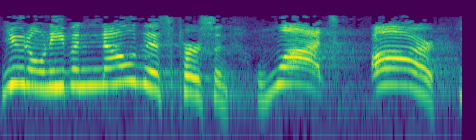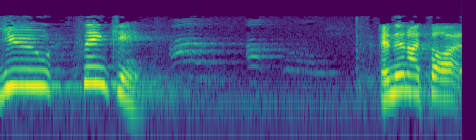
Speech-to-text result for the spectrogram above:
You don't even know this person. What are you thinking? And then I thought,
